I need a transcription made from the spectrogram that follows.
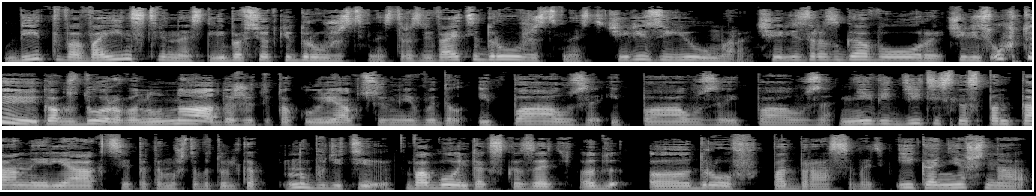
битва, воинственность, либо все-таки дружественность. Развивайте дружественность через юмор, через разговоры, через «Ух ты, как здорово! Ну надо же, ты такую реакцию мне выдал!» И пауза, и пауза, и пауза. Не ведитесь на спонтанные реакции, потому что вы только, ну, будете в огонь, так сказать, э, дров подбрасывать. И, конечно,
